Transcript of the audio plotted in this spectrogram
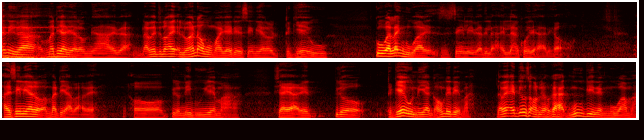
န်းတွေကအမတ်တရားတွေကတော့များတယ်ဗျဒါပေမဲ့ကျွန်တော်အဲ့အလွမ်းတောင်ပေါ်မှာရိုက်တဲ့စင်းတွေကတော့တကယ်ဦးကိုယ်ကလိုက်ငူရတဲ့စင်းလေးဗျသိလားအဲ့လမ်းခွဲတဲ့ဟာတွေဟုတ်အဲ့စင်းလေးကတော့အမတ်တရားပါပဲဟောပြီးတော့နေဘူးကြီးထဲမှာရိုက်ရတယ်ပြီးတော့တကယ်ဦးနေရခေါင်းတက်တက်မှာဒါပေမဲ့အဲ့တိုးဆောင်တွေကမူပြည့်နဲ့ငူရမှာ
